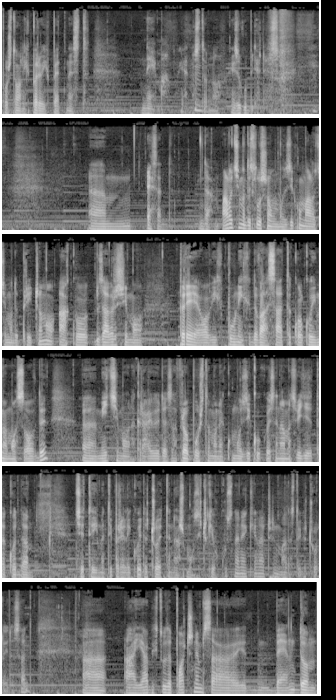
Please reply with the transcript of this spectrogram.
pošto onih prvih 15 nema, jednostavno, mm. izgubljene su. um, e sad, da, malo ćemo da slušamo muziku, malo ćemo da pričamo, ako završimo pre ovih punih dva sata koliko imamo s ovde, uh, mi ćemo na kraju da zapravo puštamo neku muziku koja se nama sviđa, tako da ćete imati priliku i da čujete naš muzički ukus na neki način, mada ste ga čuli i do sad. A, a ja bih tu da počnem sa bendom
